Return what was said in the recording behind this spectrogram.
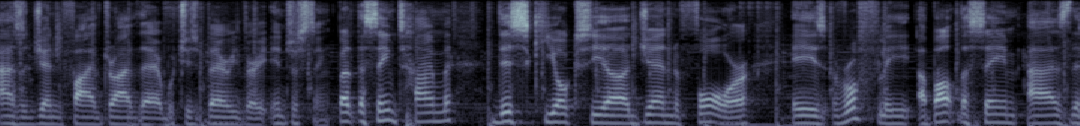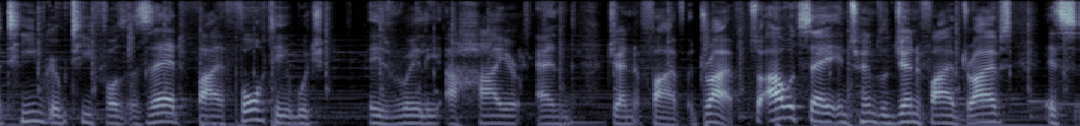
as a Gen 5 drive there, which is very, very interesting. But at the same time, this Kioxia Gen 4 is roughly about the same as the Team Group T-Force Z540, which is really a higher end Gen 5 drive. So I would say in terms of Gen 5 drives, it's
